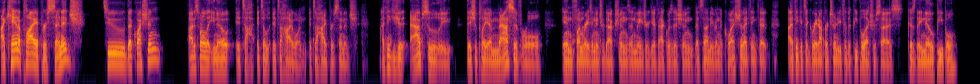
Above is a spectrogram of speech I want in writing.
I can't apply a percentage to the question. I just want to let you know it's a it's a it's a high one. It's a high percentage. I think you should absolutely they should play a massive role in fundraising introductions and major gift acquisition. That's not even a question. I think that I think it's a great opportunity for the people exercise because they know people.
